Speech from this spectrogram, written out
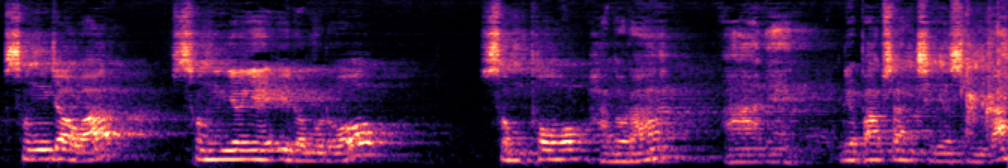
성자와 성령의 이름으로 선포하노라. 아멘. 우리 박수 한번 치겠습니다.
